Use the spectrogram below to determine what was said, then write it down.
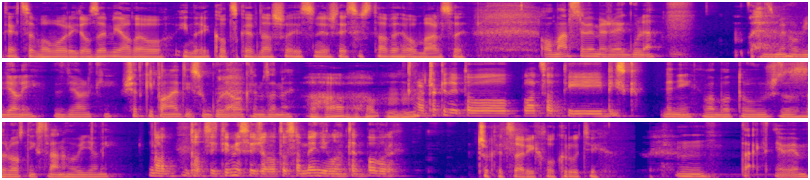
nechcem hovoriť o Zemi, ale o inej kocke v našej slnečnej sústave, o Marse. O Marse vieme, že je guľa. Sme ho videli z diaľky. Všetky planéty sú guľa okrem Zeme. Aha, aha. Uh-huh. A čo keď je to placatý disk? Není, lebo to už z rôznych strán ho videli. No, to si ty myslíš, ale to sa mení len ten povrch. Čo keď sa rýchlo krúti? Mm, tak, neviem.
